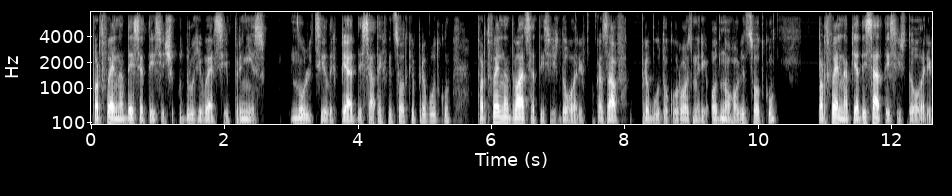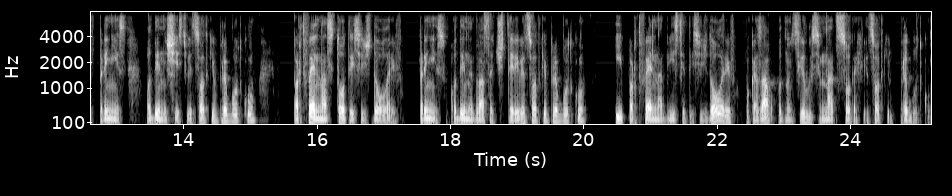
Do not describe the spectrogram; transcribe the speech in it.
Портфель на 10 тисяч у другій версії приніс 0,5% прибутку. Портфель на 20 тисяч доларів показав прибуток у розмірі 1%. Портфель на 50 тисяч доларів приніс 1,6% прибутку. Портфель на 100 тисяч доларів приніс 1,24% прибутку і портфель на 200 тисяч доларів показав 1,17% прибутку.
